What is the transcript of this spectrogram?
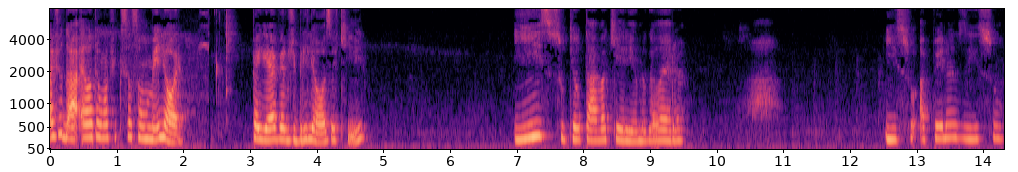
ajudar ela a ter uma fixação melhor. Peguei a verde brilhosa aqui. Isso que eu tava querendo, galera. Isso, apenas isso.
